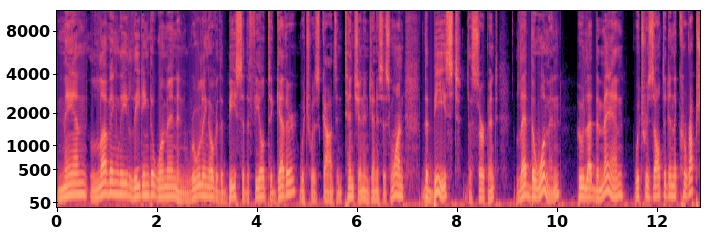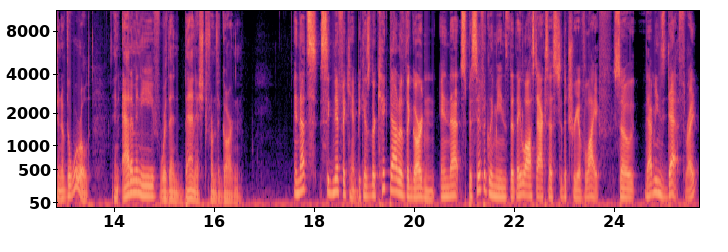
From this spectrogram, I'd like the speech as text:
man lovingly leading the woman and ruling over the beasts of the field together, which was God's intention in Genesis 1, the beast, the serpent, led the woman, who led the man, which resulted in the corruption of the world. And Adam and Eve were then banished from the garden. And that's significant because they're kicked out of the garden, and that specifically means that they lost access to the tree of life. So that means death, right?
